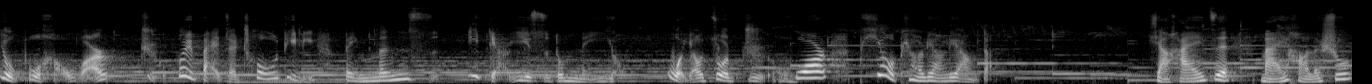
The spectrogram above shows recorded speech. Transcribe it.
又不好玩，只会摆在抽屉里被闷死，一点意思都没有。我要做纸花，漂漂亮亮的。”小孩子买好了书，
